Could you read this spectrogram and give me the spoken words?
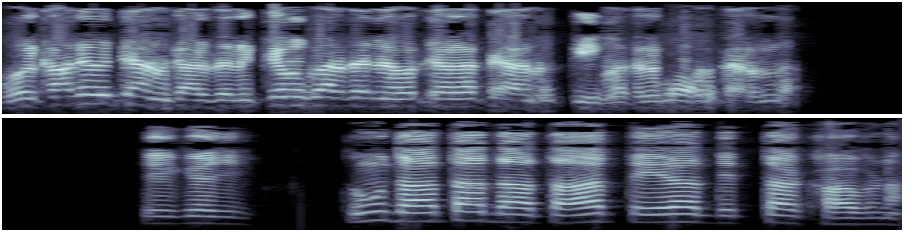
ਹੋਰ ਕਾਹਦੇ ਵਿੱਚ ਧਿਆਨ ਕਰਦੇ ਨੇ ਕਿਉਂ ਕਰਦੇ ਨੇ ਹੋਰ ਜਗ੍ਹਾ ਧਿਆਨ ਕੀ ਮਤਲਬ ਹੋਰ ਕਰਨ ਦਾ। ਠੀਕ ਹੈ ਜੀ। ਤੂੰ ਦਾਤਾ ਦਾਤਾਰ ਤੇਰਾ ਦਿੱਤਾ ਖਾਵਣਾ।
